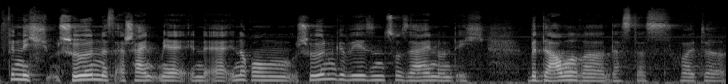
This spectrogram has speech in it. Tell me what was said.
finde ich schön, es erscheint mir in Erinnerung schön gewesen zu sein und ich bedauere, dass das heute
